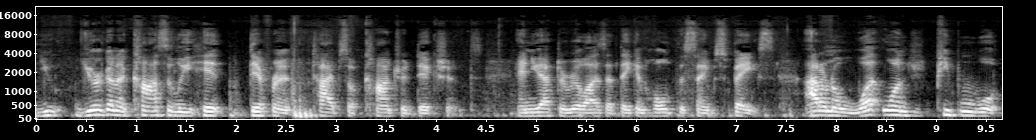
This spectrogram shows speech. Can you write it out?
you you're gonna constantly hit different types of contradictions and you have to realize that they can hold the same space i don't know what one people will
